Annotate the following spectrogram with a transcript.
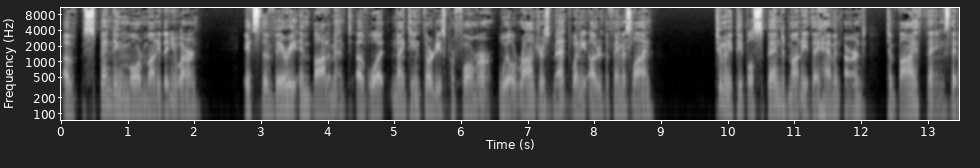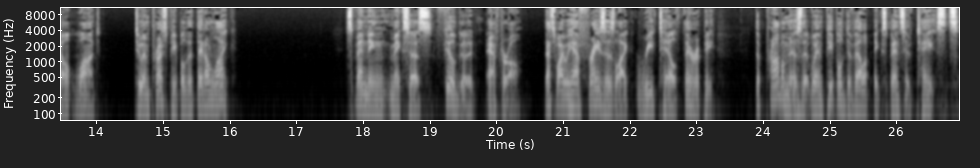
of spending more money than you earn. It's the very embodiment of what 1930s performer Will Rogers meant when he uttered the famous line Too many people spend money they haven't earned to buy things they don't want to impress people that they don't like. Spending makes us feel good, after all. That's why we have phrases like retail therapy. The problem is that when people develop expensive tastes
